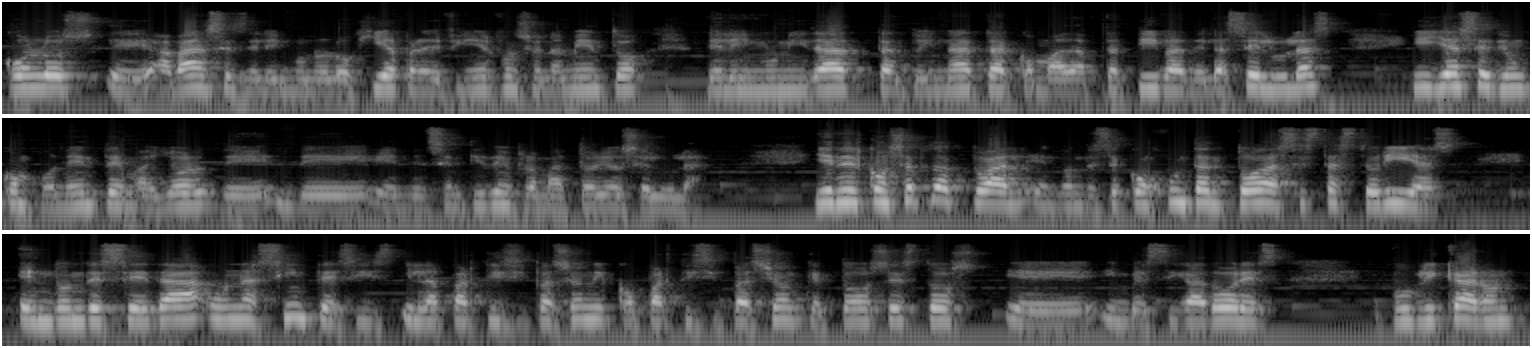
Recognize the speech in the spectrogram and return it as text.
con los eh, avances de la inmunología para definir el funcionamiento de la inmunidad tanto innata como adaptativa de las células y ya se dio un componente mayor de, en el sentido inflamatorio celular. Y en el concepto actual, en donde se conjuntan todas estas teorías, en donde se da una síntesis y la participación y coparticipación que todos estos eh, investigadores publicaron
